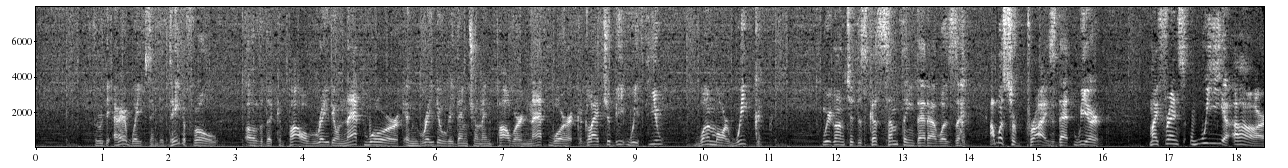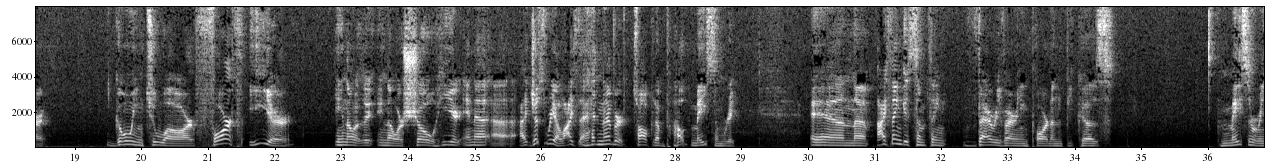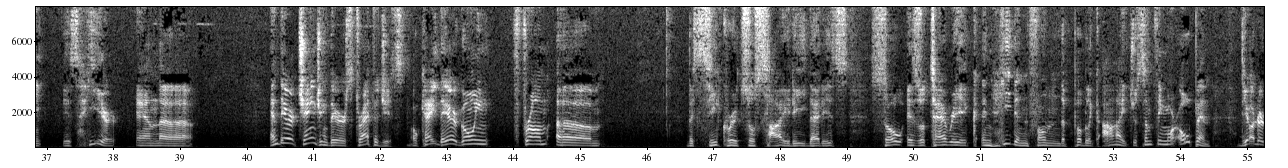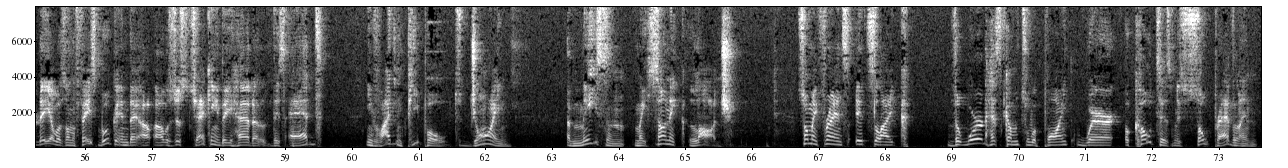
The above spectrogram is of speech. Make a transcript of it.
through the airwaves and the data flow of the Kapow Radio Network and Radio Redemption and Power Network. Glad to be with you one more week we're going to discuss something that I was I was surprised that we are my friends we are going to our fourth year in our in our show here. And uh, uh, I just realized I had never talked about masonry. And uh, I think it's something very very important because masonry is here. And and they're changing their strategies. Okay, they are going from um, the secret society that is so esoteric and hidden from the public eye to something more open. The other day I was on Facebook and they, I, I was just checking. They had uh this ad inviting people to join a Mason Masonic lodge. So, my friends, it's like the word has come to a point where occultism is so prevalent,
